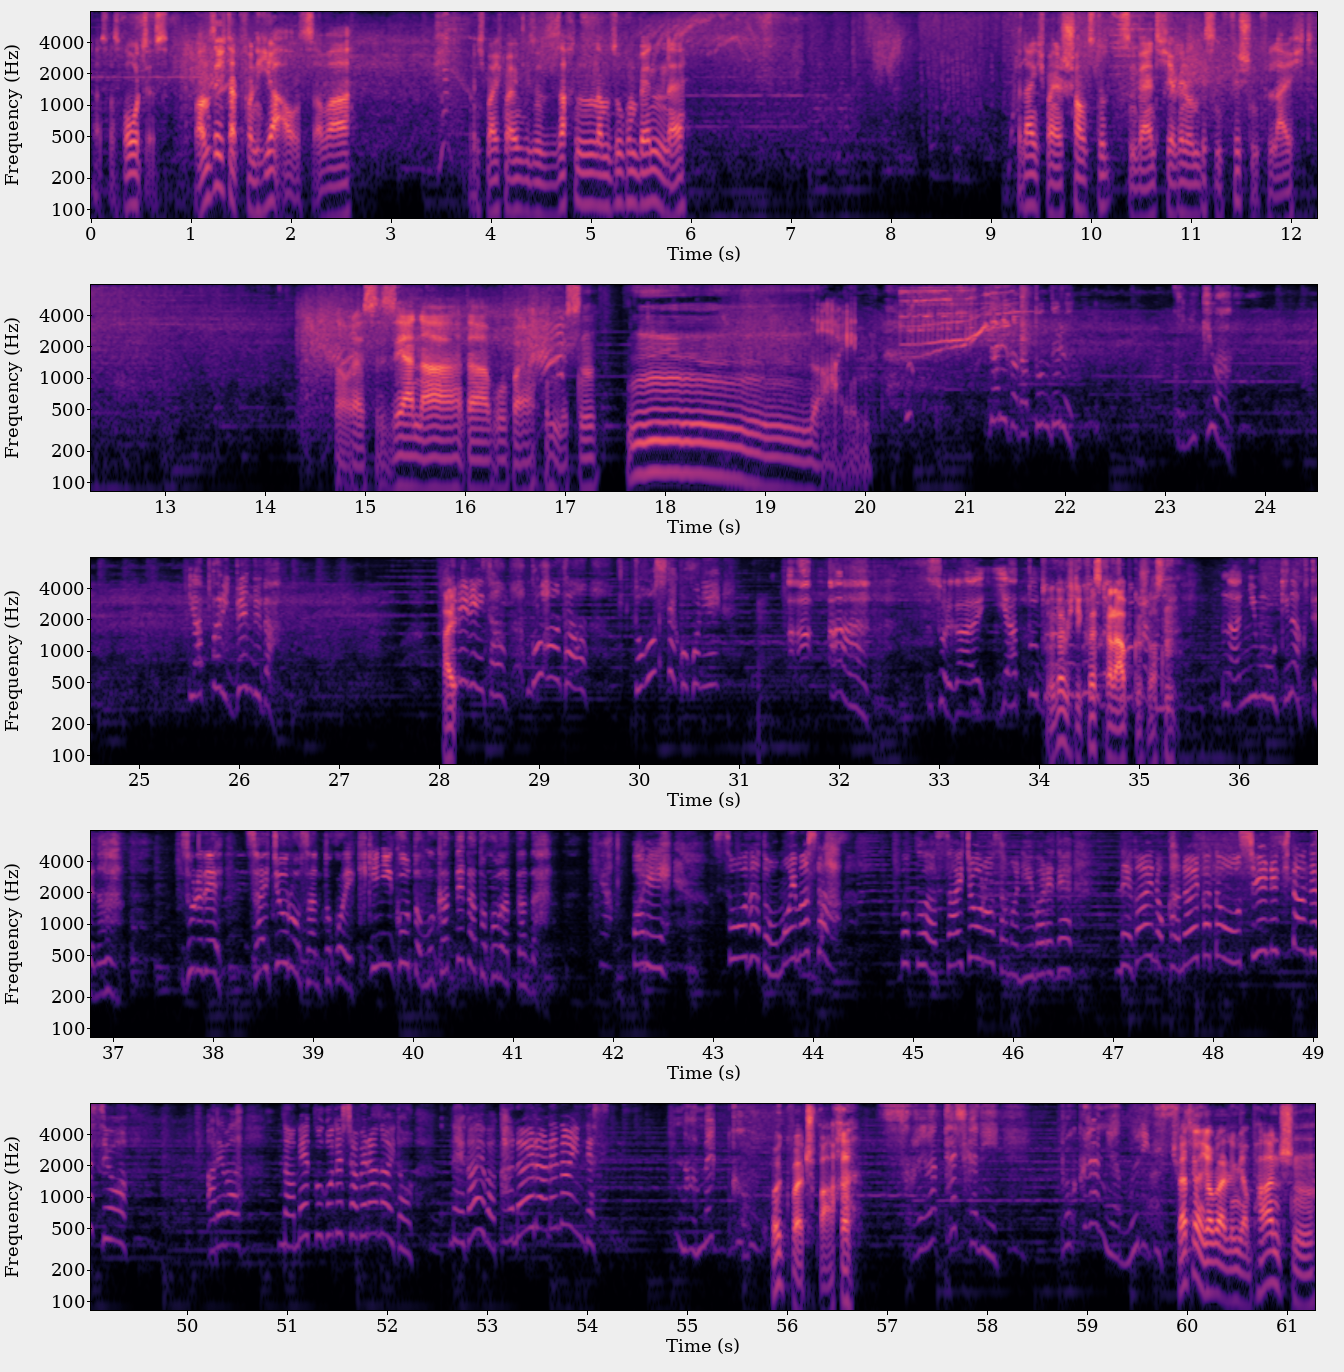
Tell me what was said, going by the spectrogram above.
Das ist was Rotes. Warum sehe ich das von hier aus? Aber weil ich manchmal irgendwie so Sachen am Suchen bin. Ne? Vielleicht meine Chance nutzen, während ich hier bin ein bisschen fischen vielleicht. Aber oh, das ist sehr nah da, wo wir hin müssen. Hm, nein. Hi. あそれがやっと So habe ich die Quest gerade abgeschlossen. 何にも起きなくてなそれで最長老さんとこへ聞きに行こうと向かってたとこだったんだやっぱりそうだと思いました僕は最長老様に言われて願いの叶え方を教えに来たんですよあれはナメック語で喋らないと願いは叶えられないんですナメック Rückwärtssprache. それは確かに僕らには無理です Ich weiß gar nicht, ob er im Japanischen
